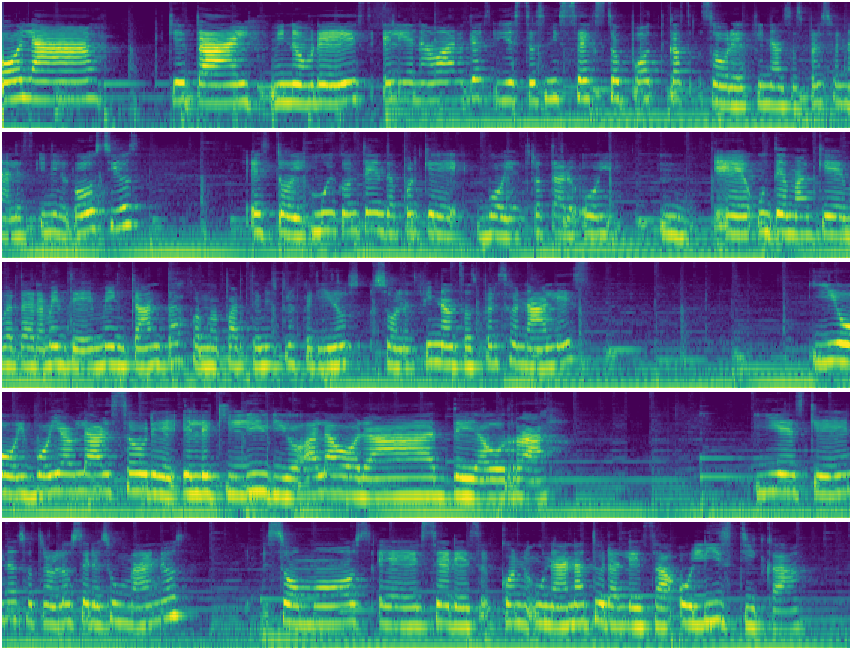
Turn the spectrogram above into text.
Hola, ¿qué tal? Mi nombre es Eliana Vargas y este es mi sexto podcast sobre finanzas personales y negocios. Estoy muy contenta porque voy a tratar hoy mm, eh, un tema que verdaderamente me encanta, forma parte de mis preferidos, son las finanzas personales. Y hoy voy a hablar sobre el equilibrio a la hora de ahorrar. Y es que nosotros los seres humanos somos eh, seres con una naturaleza holística.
